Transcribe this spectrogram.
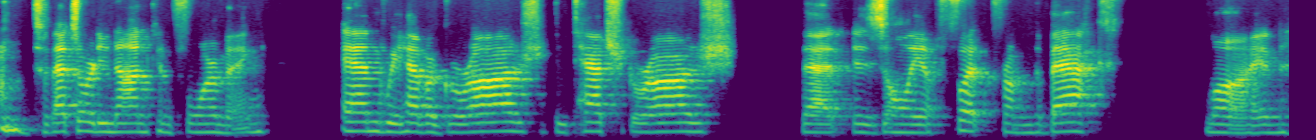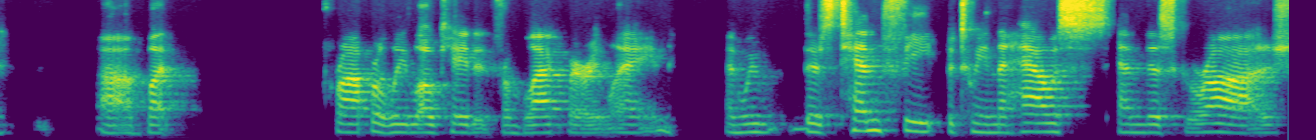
so that's already non-conforming. And we have a garage, detached garage that is only a foot from the back line, uh, but properly located from Blackberry Lane. And we, there's ten feet between the house and this garage.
